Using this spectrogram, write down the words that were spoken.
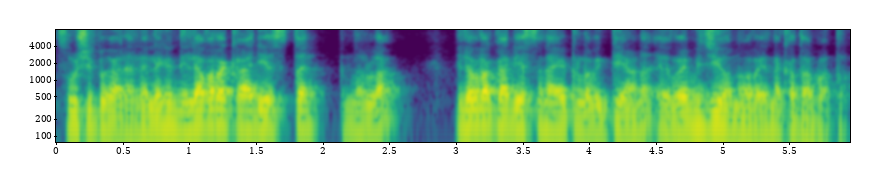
സൂക്ഷിപ്പുകാരൻ അല്ലെങ്കിൽ നിലവറ കാര്യസ്ഥൻ എന്നുള്ള നിലവറ കാര്യസ്ഥനായിട്ടുള്ള വ്യക്തിയാണ് റെമിജിയോ എന്ന് പറയുന്ന കഥാപാത്രം.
